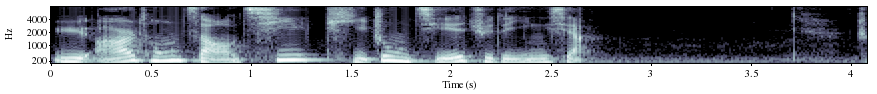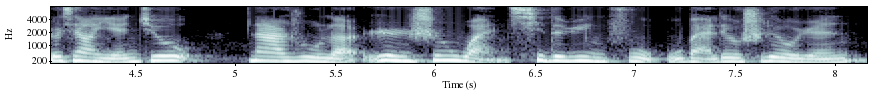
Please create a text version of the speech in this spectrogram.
与儿童早期体重结局的影响。这项研究纳入了妊娠晚期的孕妇五百六十六人，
